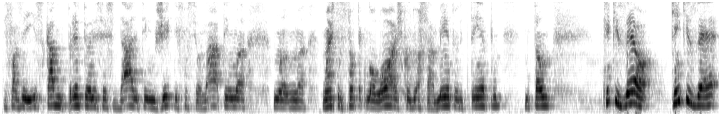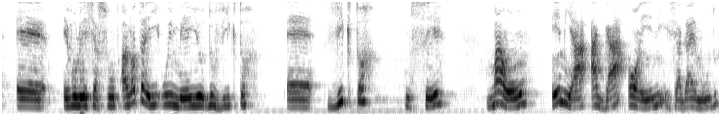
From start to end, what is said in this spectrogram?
de fazer isso. Cada empresa tem uma necessidade, tem um jeito de funcionar, tem uma, uma, uma, uma restrição tecnológica, de orçamento, de tempo. Então, quem quiser, ó, quem quiser é, evoluir esse assunto, anota aí o e-mail do Victor. É Victor, com C, Maon, M-A-H-O-N, esse H é mudo.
